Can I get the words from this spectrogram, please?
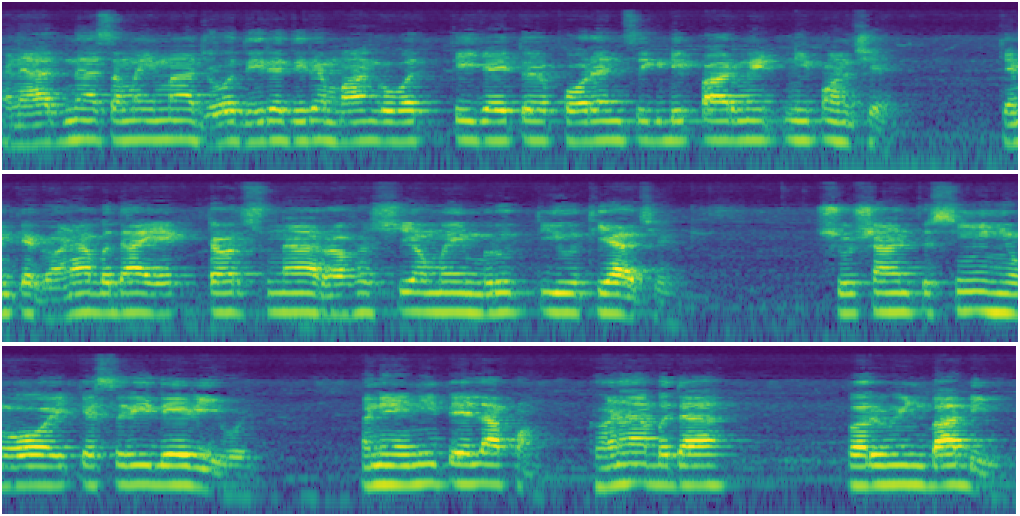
અને આજના સમયમાં જો ધીરે ધીરે માંગ વધતી જાય તો એ ફોરેન્સિક ડિપાર્ટમેન્ટની પણ છે. કેમ કે ઘણા બધા એક્ટર્સના રહસ્યમય મૃત્યુ થયા છે. સુશાંત સિંહ હોય કે શ્રીદેવી હોય. અને એની પહેલાં પણ ઘણા બધા પરવીન બાબી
